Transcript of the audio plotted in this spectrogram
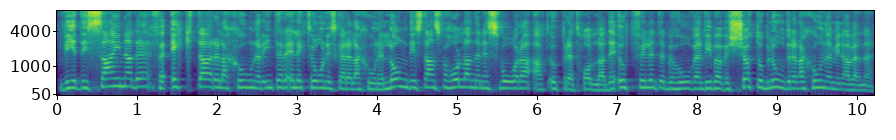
Vi är designade för äkta relationer, inte elektroniska relationer. Långdistansförhållanden är svåra att upprätthålla. Det uppfyller inte behoven. Vi behöver kött och blodrelationer mina vänner.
